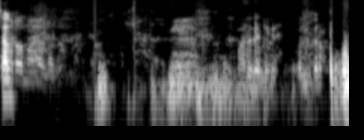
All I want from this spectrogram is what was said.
चला. मारू दे तिकडे. बंद करू.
